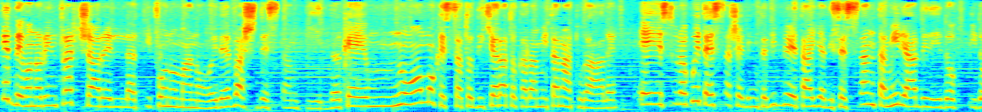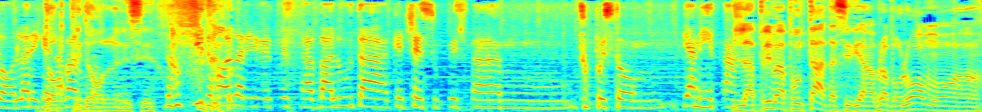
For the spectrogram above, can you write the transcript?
che devono rintracciare il tifone umanoide Vash the Stampede, che è un uomo che è stato dichiarato calamità naturale e sulla cui testa c'è l'incredibile taglia di 60 miliardi di doppi dollari che doppi è la valuta. dollari, sì. Doppi dollari che è questa valuta che c'è su questa um, su questo pianeta. La prima puntata si chiama proprio L'uomo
